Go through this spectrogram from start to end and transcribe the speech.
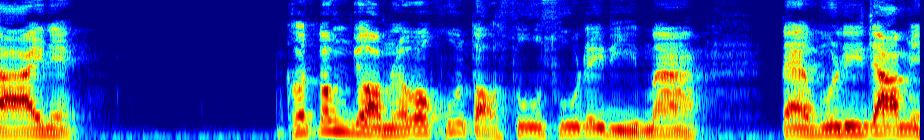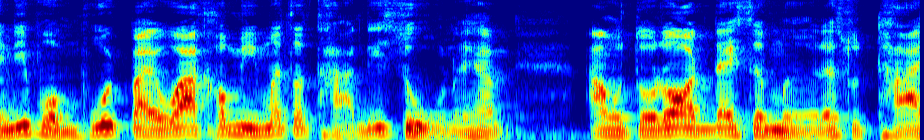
รายเนี่ยก็ต้องยอมแล้วว่าคู่ต่อสู้สู้ได้ดีมาก แต่บุรีรัมย์อย่างที่ผมพูดไปว่าเขามีมาตรฐานที่สูงนะครับ เอาตัวรอดได้เสมอและสุดท้าย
